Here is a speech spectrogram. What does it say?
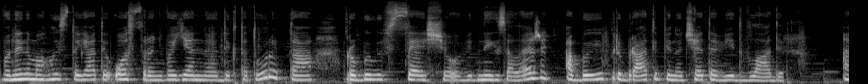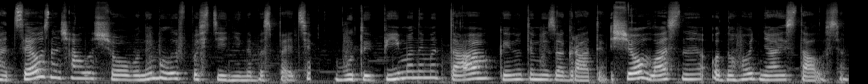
Вони не могли стояти осторонь воєнної диктатури та робили все, що від них залежить, аби прибрати Піночета від влади. А це означало, що вони були в постійній небезпеці бути пійманими та кинутими за грати, що власне одного дня і сталося.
